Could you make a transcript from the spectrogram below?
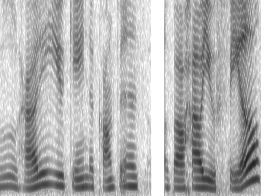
Ooh, how do you gain the confidence about how you feel?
